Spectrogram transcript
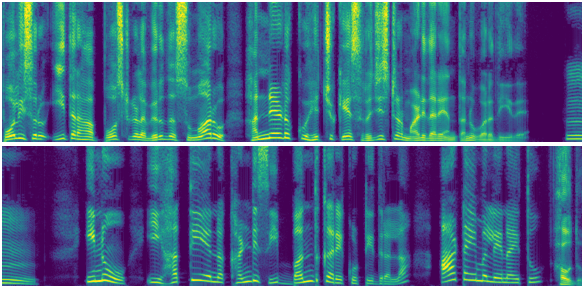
ಪೊಲೀಸರು ಈ ತರಹ ಪೋಸ್ಟ್ಗಳ ವಿರುದ್ಧ ಸುಮಾರು ಹನ್ನೆರಡಕ್ಕೂ ಹೆಚ್ಚು ಕೇಸ್ ರಿಜಿಸ್ಟರ್ ಮಾಡಿದ್ದಾರೆ ಅಂತನೂ ಇದೆ. ಹ್ಮ್. ಇನ್ನು ಈ ಹತ್ಯೆಯನ್ನ ಖಂಡಿಸಿ ಬಂದ್ ಕರೆ ಕೊಟ್ಟಿದ್ರಲ್ಲ ಆ ಟೈಮಲ್ಲೇನಾಯ್ತು ಹೌದು.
